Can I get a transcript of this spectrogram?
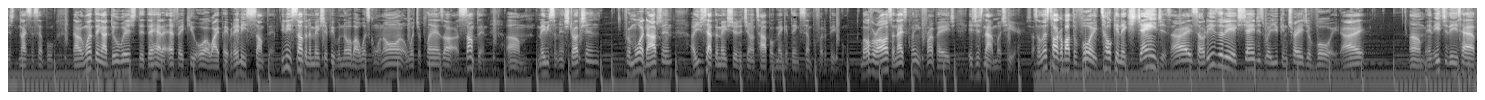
just nice and simple. Now, the one thing I do wish that they had a FAQ or a white paper. They need something. You need something to make sure people know about what's going on or what your plans are or something. Um, maybe some instructions for more adoption. Uh, you just have to make sure that you're on top of making things simple for the people. But overall, it's a nice clean front page. It's just not much here. So, so let's talk about the Void token exchanges. All right. So these are the exchanges where you can trade your Void. All right. Um, and each of these have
